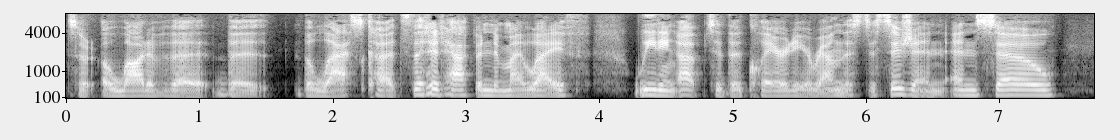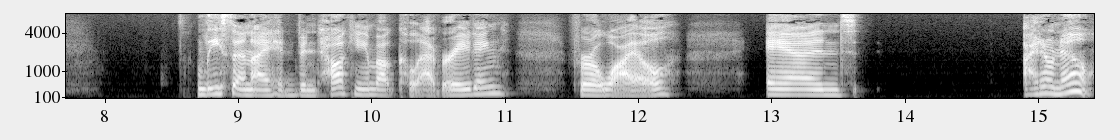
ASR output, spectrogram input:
so a lot of the the the last cuts that had happened in my life leading up to the clarity around this decision. And so Lisa and I had been talking about collaborating for a while and I don't know.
